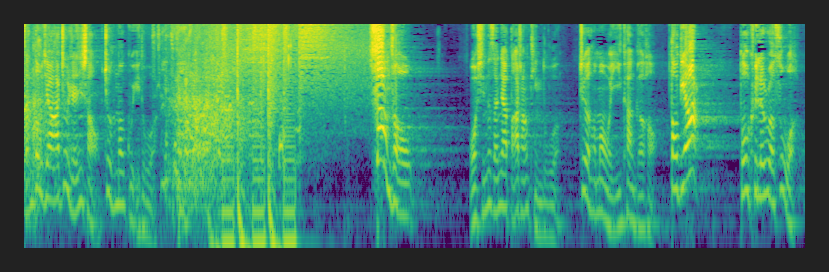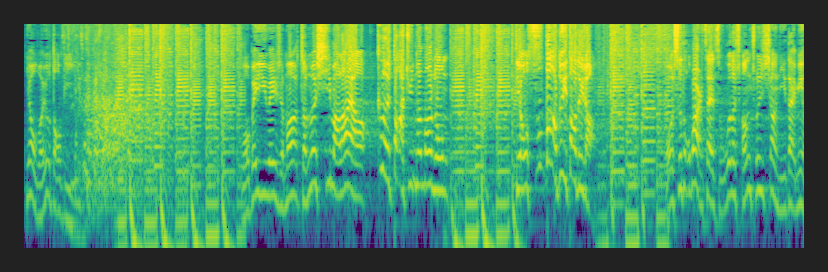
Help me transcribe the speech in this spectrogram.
咱到家就人少，就他妈鬼多。上周我寻思咱家打赏挺多，这他妈我一看可好，到第二，多亏了若素啊，要我又到第一了。我被誉为什么？整个喜马拉雅各大军团当中，屌丝大队大队长。我是豆瓣，在祖国的长春向你待命。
